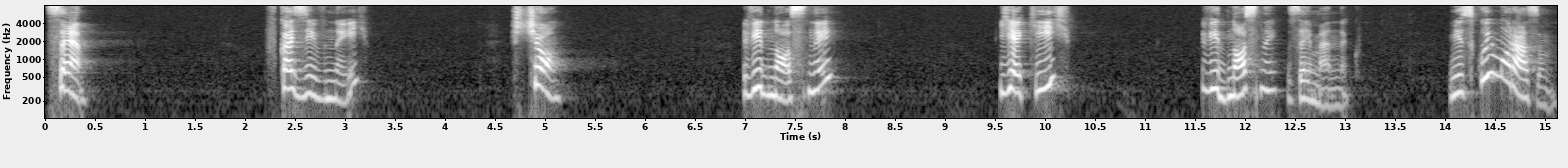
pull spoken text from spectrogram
це вказівний, що відносний, який відносний займенник. Міскуємо разом.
